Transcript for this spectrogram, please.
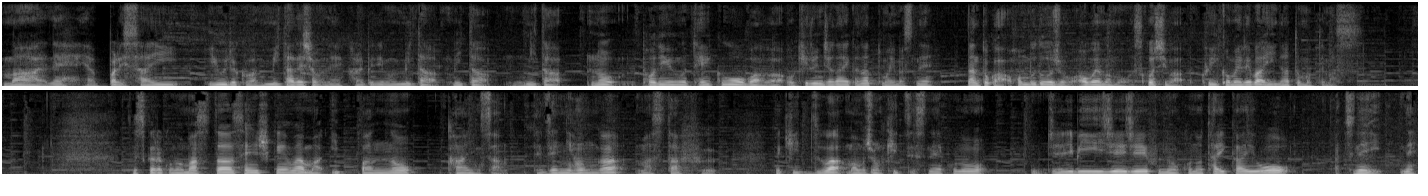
まあねやっぱり最有力は三田でしょうね。カルペディウム三田三田三田のポディウムテイクオーバーが起きるんじゃないかなと思いますね。なんとか本部道場青山も少しは食い込めればいいなと思ってます。ですからこのマスター選手権はま一般の会員さんで全日本がまスタッフでキッズはまもちろんキッズですね。この JBJJF のこの大会を常にね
